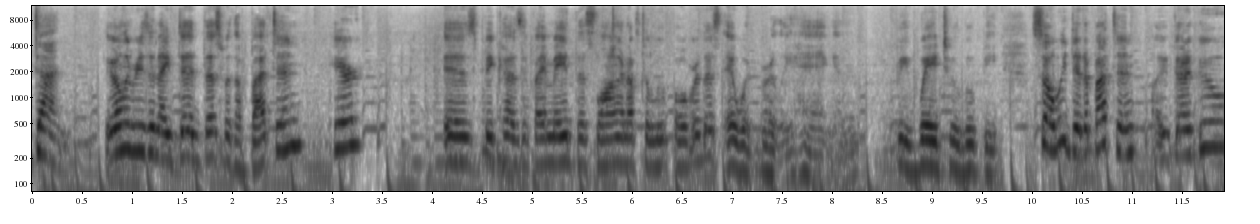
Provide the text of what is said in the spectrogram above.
Done. The only reason I did this with a button here is because if I made this long enough to loop over this, it would really hang and be way too loopy. So we did a button. All you gotta do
